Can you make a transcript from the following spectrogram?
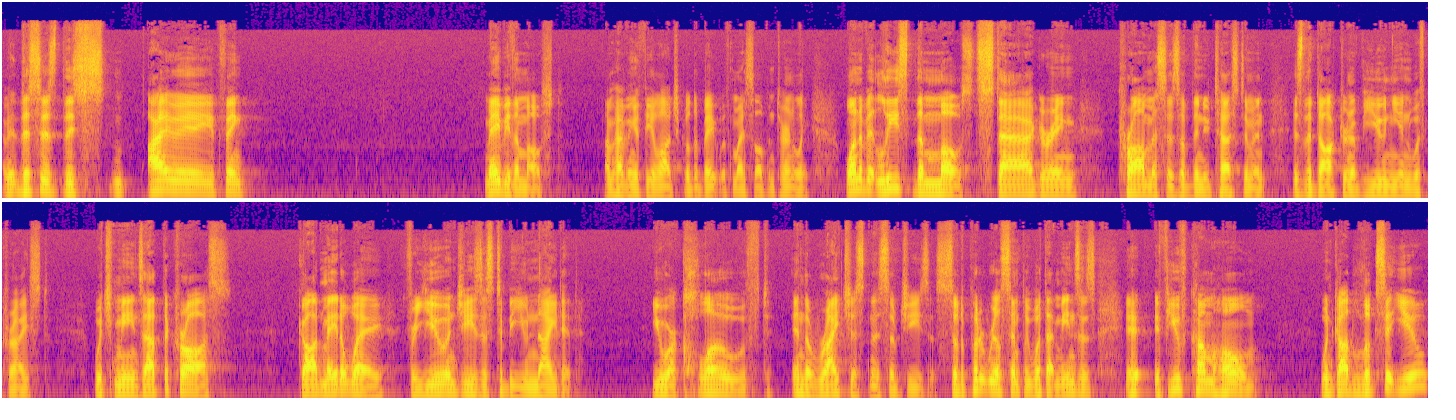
I mean, this is this, I think, maybe the most. I'm having a theological debate with myself internally. One of at least the most staggering promises of the New Testament is the doctrine of union with Christ, which means at the cross, God made a way for you and Jesus to be united you are clothed in the righteousness of Jesus. So, to put it real simply, what that means is if you've come home, when God looks at you,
